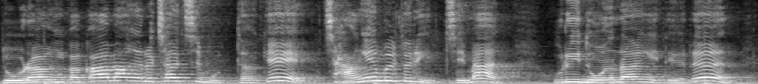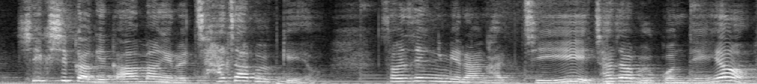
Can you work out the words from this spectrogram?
노랑이가 까망이를 찾지 못하게 장애물들이 있지만 우리 노랑이들은 씩씩하게 까망이를 찾아볼게요. 선생님이랑 같이 찾아볼 건데요.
